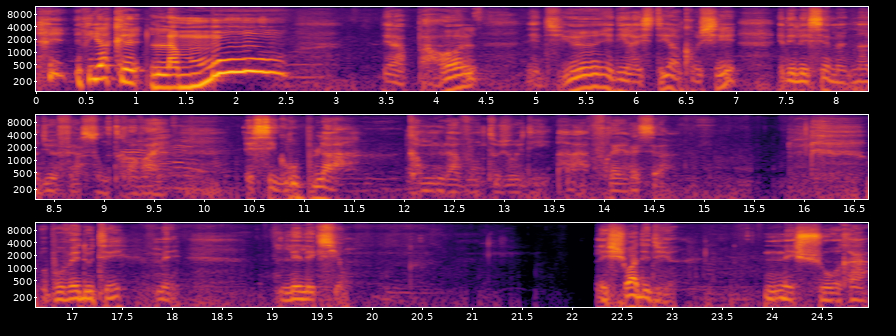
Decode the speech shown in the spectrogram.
Il n'y a que l'amour de la parole de Dieu et d'y rester accroché et de laisser maintenant Dieu faire son travail. Et ces groupes-là, comme nous l'avons toujours dit, ah, frères et sœurs, vous pouvez douter, mais l'élection, les choix de Dieu n'échouera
